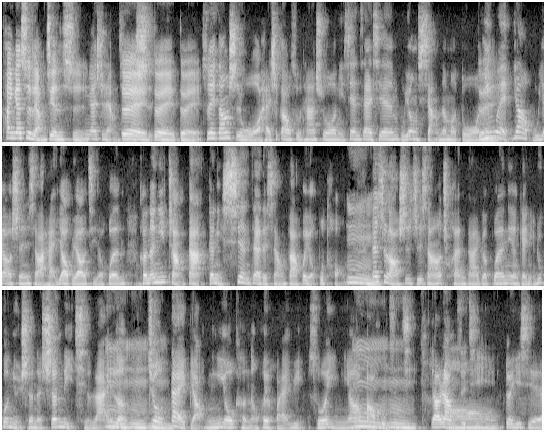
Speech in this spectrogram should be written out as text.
他应该是两件事，应该是两件事。对对对。所以当时我还是告诉他说：“你现在先不用想那么多，因为要不要生小孩，要不要结婚。”可能你长大跟你现在的想法会有不同，嗯，但是老师只想要传达一个观念给你：如果女生的生理期来了，嗯，嗯，就代表你有可能会怀孕，所以你要保护自己，嗯嗯，要让自己对一些、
